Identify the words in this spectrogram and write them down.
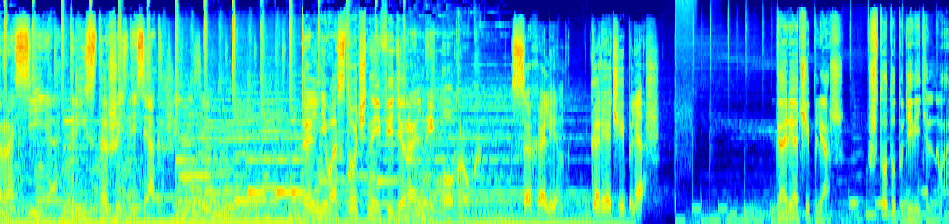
Россия 360. Дальневосточный федеральный округ. Сахалин. Горячий пляж. Горячий пляж. Что тут удивительного?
